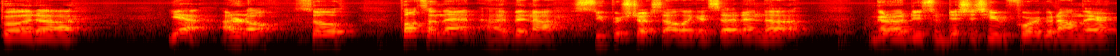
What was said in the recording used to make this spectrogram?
but uh, yeah, I don't know. So thoughts on that? I've been uh, super stressed out, like I said, and uh, I'm gonna do some dishes here before I go down there.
